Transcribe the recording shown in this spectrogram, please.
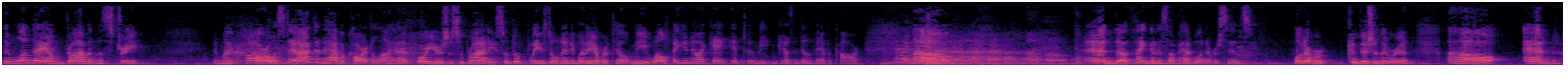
then one day I'm driving the street in my car. Oh, instead, I didn't have a car till I had four years of sobriety, so don't, please don't anybody ever tell me, well, you know, I can't get to a meeting because I don't have a car. Um, and uh, thank goodness I've had one ever since, whatever condition they were in. Uh, and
